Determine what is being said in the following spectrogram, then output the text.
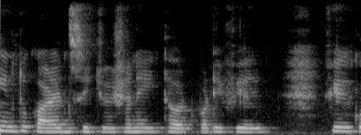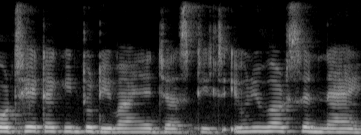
কিন্তু কারেন্ট সিচুয়েশানে এই থার্ড পার্টি ফিল ফিল করছে, এটা কিন্তু ডিভাইনের জাস্টিস ইউনিভার্সের ন্যায়।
